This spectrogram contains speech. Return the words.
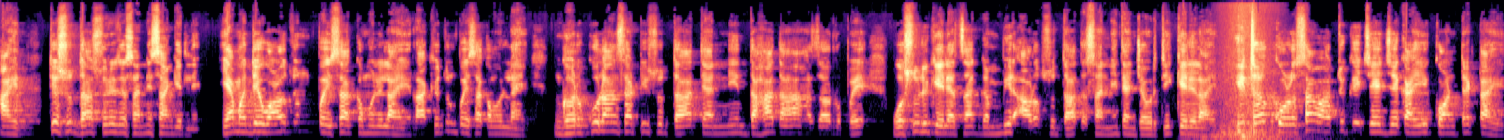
आहेत. ते सुद्धा सुरेश दसांनी सांगितले. यामध्ये वाळूतून पैसा कमवलेला आहे राखेतून पैसा कमवलेला आहे. घरकुलांसाठी सुद्धा त्यांनी दहा दहा हजार रुपये वसुली केल्याचा गंभीर आरोप सुद्धा दसांनी त्यांच्यावरती केलेला आहे. इथं कोळसा वाहतुकीचे जे काही कॉन्ट्रॅक्ट आहेत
